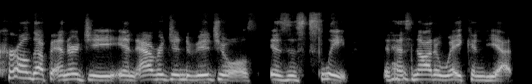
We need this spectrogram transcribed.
curled up energy in average individuals is asleep. It has not awakened yet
